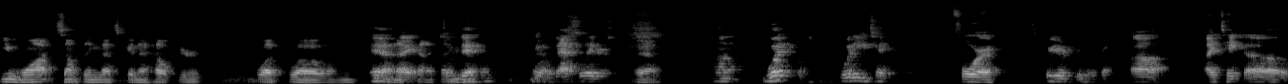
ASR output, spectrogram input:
you want something that's going to help your blood flow and, Yeah, and that right. kind of Some thing. da- you know, vacillator's. Yeah. Um, what what do you take For for your pre-workout? uh, I take a,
